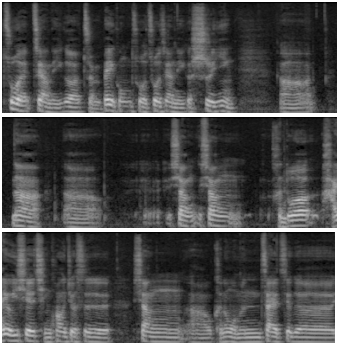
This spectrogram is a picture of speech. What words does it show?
做这样的一个准备工作，做这样的一个适应啊、那啊、呃，像像很多还有一些情况，就是像啊、呃，可能我们在这个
